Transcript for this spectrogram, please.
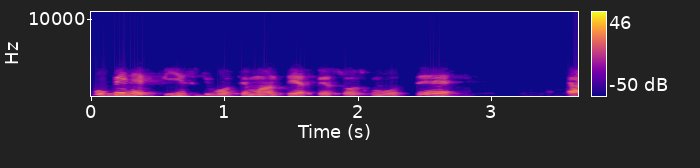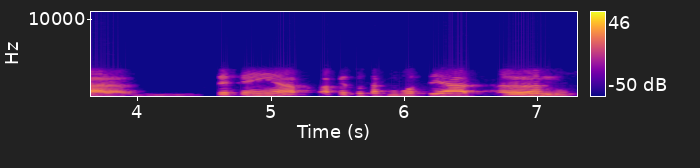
O benefício de você manter as pessoas com você, cara, você tem a, a pessoa está com você há, há, anos,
